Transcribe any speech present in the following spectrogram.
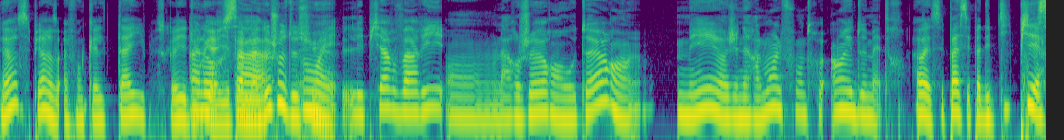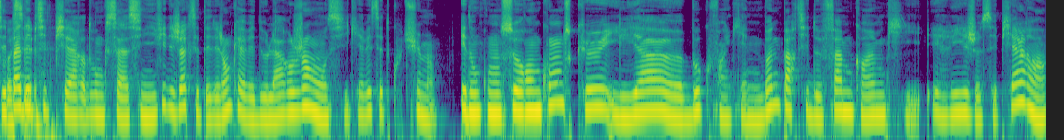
D'ailleurs, ces pierres, elles font quelle taille? Parce que là, il y a, coup, y ça- pas mal de choses dessus. Ouais, les pierres varient en largeur, en hauteur, mais euh, généralement elles font entre 1 et 2 mètres. Ah ouais, c'est pas, c'est pas des petites pierres. C'est pas des petites pierres, donc ça signifie déjà que c'était des gens qui avaient de l'argent aussi, qui avaient cette coutume. Et donc on se rend compte qu'il y a euh, beaucoup, enfin qu'il y a une bonne partie de femmes quand même qui érigent ces pierres,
